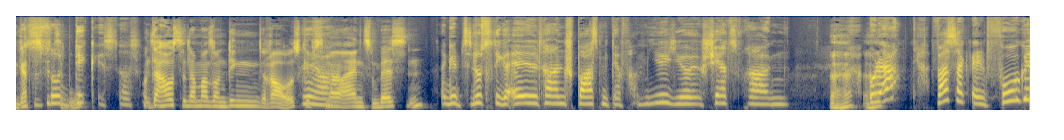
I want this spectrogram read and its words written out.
Ein ganzes So Witzebuch? dick ist das. Und da haust du dann mal so ein Ding raus, gibst Ja. mal einen zum Besten. Da gibt's lustige Eltern, Spaß mit der Familie, Scherzfragen. Oder was sagt ein Vogel,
